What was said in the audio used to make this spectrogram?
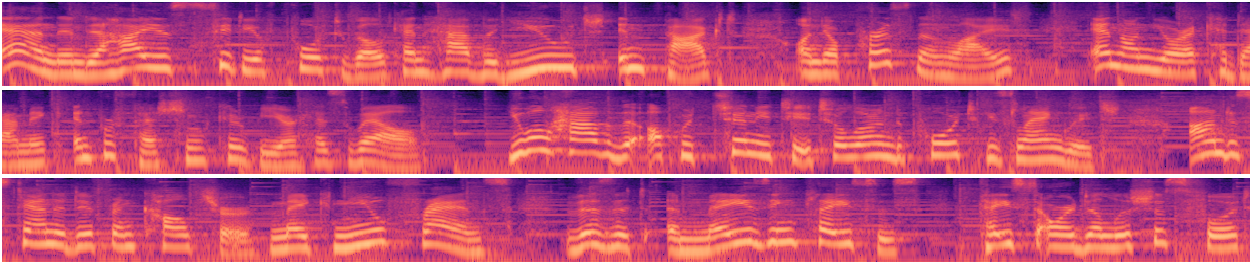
and in the highest city of Portugal can have a huge impact on your personal life and on your academic and professional career as well. You will have the opportunity to learn the Portuguese language, understand a different culture, make new friends, visit amazing places, taste our delicious food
